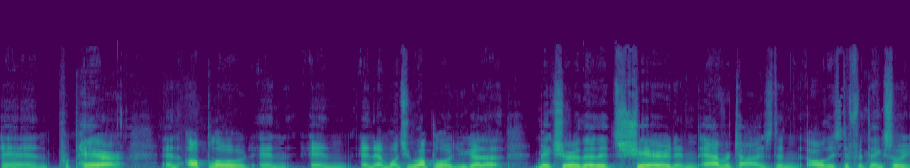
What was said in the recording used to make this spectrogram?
and prepare and upload and and and then once you upload you got to make sure that it's shared and advertised and all these different things so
